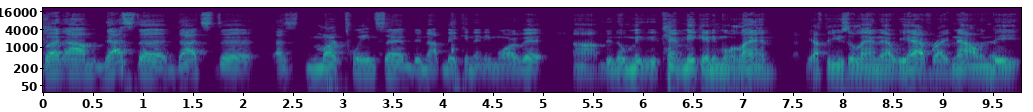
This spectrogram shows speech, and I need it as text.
but um, that's the that's the as Mark Twain said, they're not making any more of it. Um, they don't make, they can't make any more land. You have to use the land that we have right now, and they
